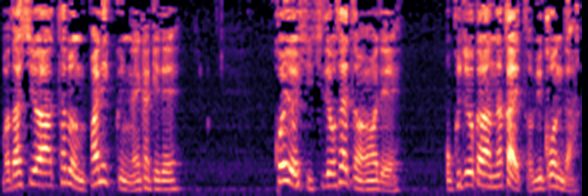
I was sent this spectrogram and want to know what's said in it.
私は多分パニックになりかけで、声を必死で抑えたままで、屋上から中へ飛び込んだ。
